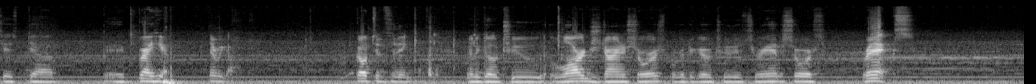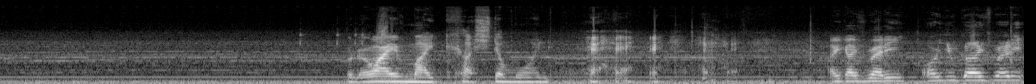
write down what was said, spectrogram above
just uh, right here. There we go. go to the thing. We're gonna go to large dinosaurs. We're gonna go to the Tyrannosaurus Rex. But I have my custom one. Are you guys ready? Are you guys ready?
